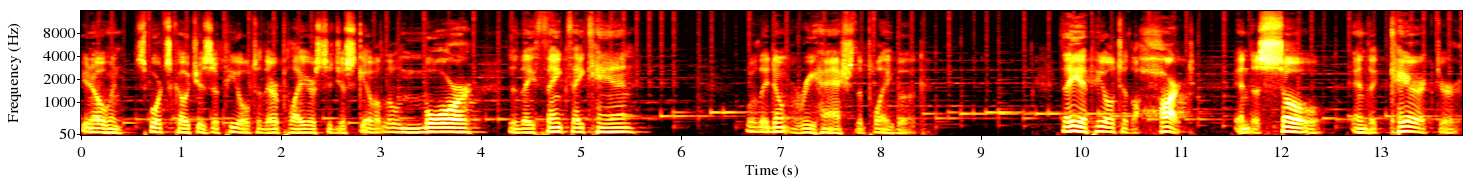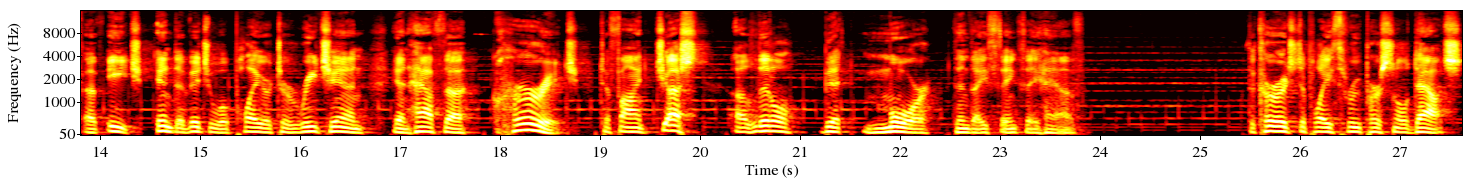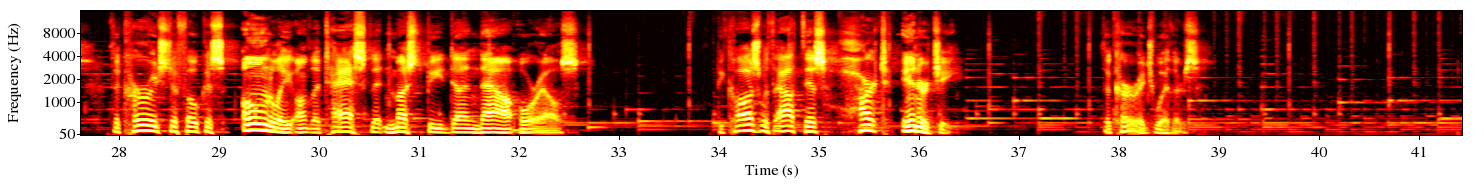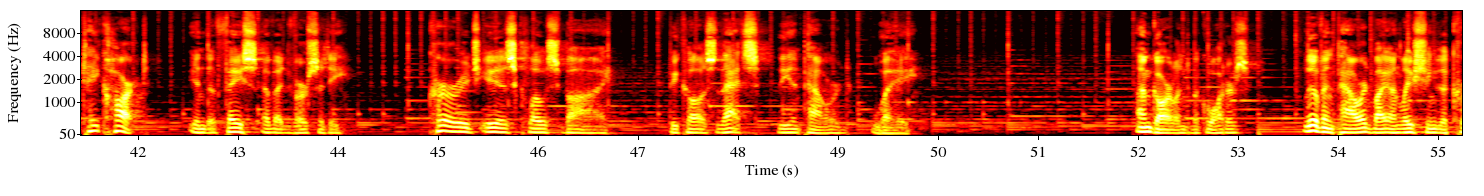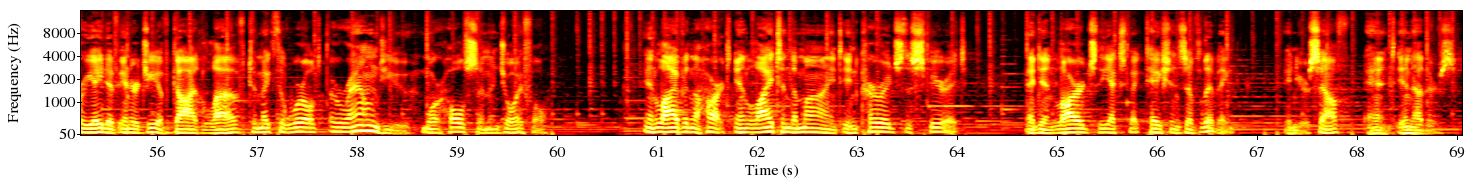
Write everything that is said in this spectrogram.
You know, when sports coaches appeal to their players to just give a little more than they think they can, well, they don't rehash the playbook. They appeal to the heart and the soul and the character of each individual player to reach in and have the courage to find just a little bit more than they think they have. The courage to play through personal doubts, the courage to focus only on the task that must be done now or else. Because without this heart energy, the courage withers. Take heart in the face of adversity. Courage is close by because that's the empowered way. I'm Garland McWaters. Live empowered by unleashing the creative energy of God love to make the world around you more wholesome and joyful. Enliven the heart, enlighten the mind, encourage the spirit, and enlarge the expectations of living in yourself and in others.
